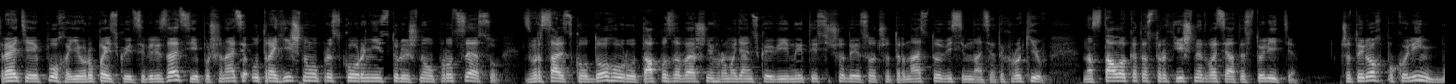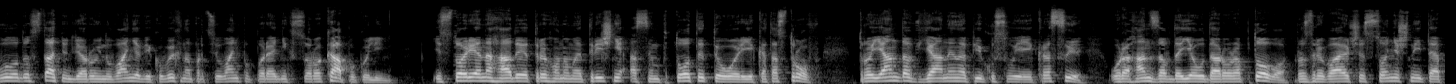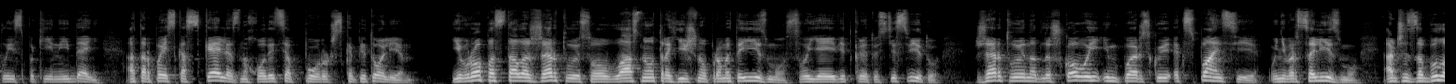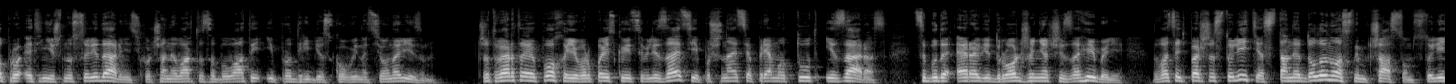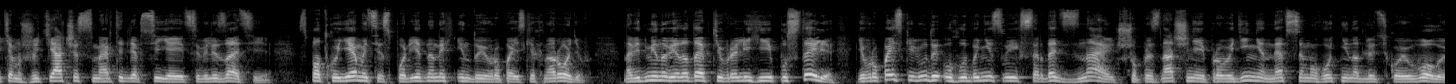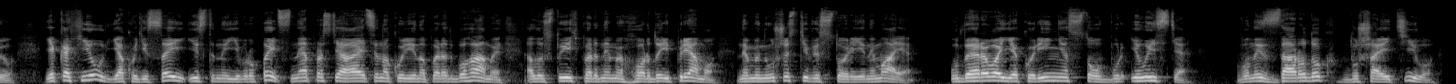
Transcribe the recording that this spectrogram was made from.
Третя епоха європейської цивілізації починається у трагічному прискоренні історичного процесу з Версальського договору та по завершенню громадянської війни 1914-18 років. Настало катастрофічне 20 століття. Чотирьох поколінь було достатньо для руйнування вікових напрацювань попередніх 40 поколінь. Історія нагадує тригонометричні асимптоти теорії катастроф. Троянда в'яне на піку своєї краси. Ураган завдає удару раптово, розриваючи сонячний теплий і спокійний день. А тарпейська скеля знаходиться поруч з капітолієм. Європа стала жертвою свого власного трагічного прометеїзму, своєї відкритості світу, жертвою надлишкової імперської експансії, універсалізму, адже забула про етнічну солідарність, хоча не варто забувати і про дріб'язковий націоналізм. Четверта епоха європейської цивілізації починається прямо тут і зараз. Це буде ера відродження чи загибелі. 21 століття стане доленосним часом, століттям життя чи смерті для всієї цивілізації, спадкоємиці споріднених індоєвропейських народів. На відміну від адептів релігії пустелі, європейські люди у глибині своїх сердець знають, що призначення і проведіння не всемогутні над людською волею. Як Ахіл, як Одіссей, істинний європейць не простягається на коліна перед богами, але стоїть перед ними гордо і прямо. Неминушості в історії немає. У дерева є коріння, стовбур і листя. Вони зародок, душа і тіло.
